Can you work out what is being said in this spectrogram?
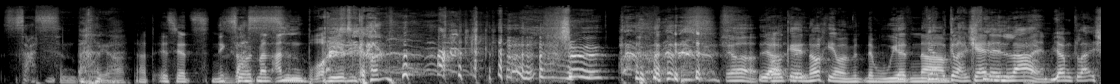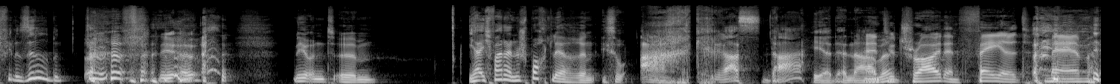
Sassenbreuer. Das ist jetzt nichts, womit man angeben kann. Schön. Ja, Ja, okay, noch jemand mit einem weirden Wir haben Namen. gleich Get viele, in line. Wir haben gleich viele Silben. nee, äh, nee, und ähm, ja, ich war deine Sportlehrerin. Ich so, ach krass, daher der And you Name. tried and failed, ma'am.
